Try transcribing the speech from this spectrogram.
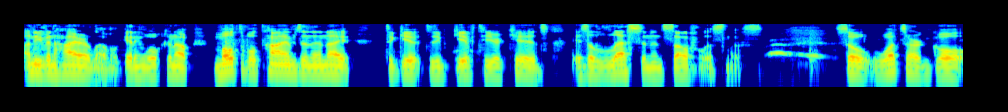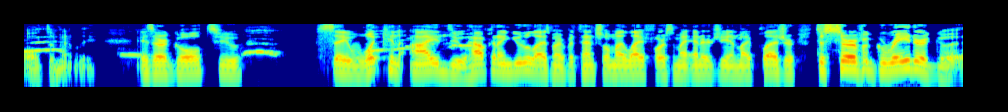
an even higher level, getting woken up multiple times in the night to give to give to your kids is a lesson in selflessness. So, what's our goal ultimately? Is our goal to say, what can I do? How can I utilize my potential, my life force, my energy and my pleasure to serve a greater good,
